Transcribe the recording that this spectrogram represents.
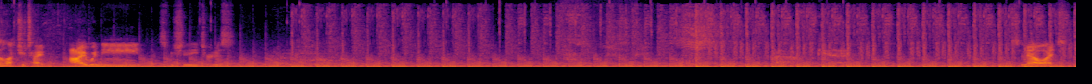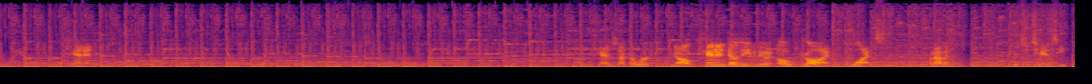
An electric type. I would need switch to the Eternatus. So now what? Cannon. No, cannon's not gonna work. No, cannon doesn't even do it. Oh god. What? What happened? Switch to Chansey.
